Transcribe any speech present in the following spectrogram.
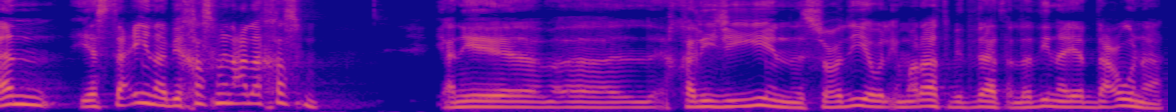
أن يستعين بخصم على خصم. يعني الخليجيين آه، السعودية والإمارات بالذات الذين يدعون آه،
